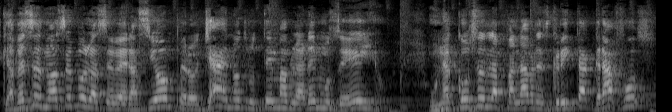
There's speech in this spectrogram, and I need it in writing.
Que a veces no hacemos la aseveración, pero ya en otro tema hablaremos de ello. Una cosa es la palabra escrita, grafos,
